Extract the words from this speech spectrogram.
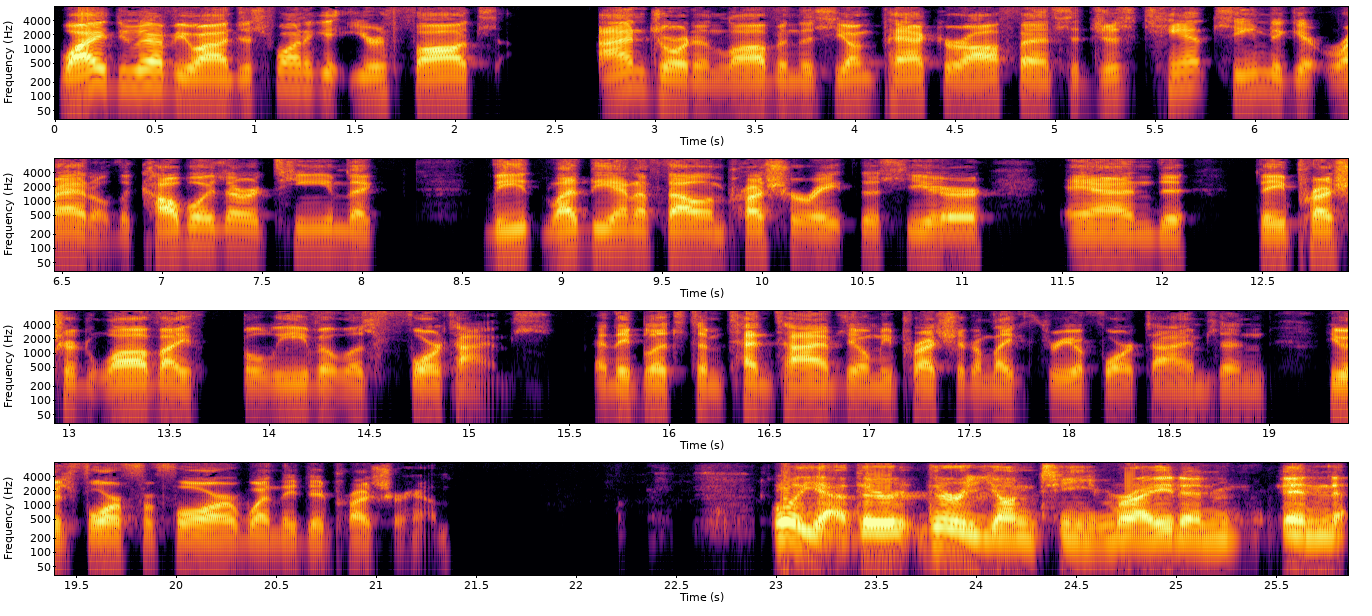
why I do have you on, just want to get your thoughts on Jordan Love and this young Packer offense that just can't seem to get rattled. The Cowboys are a team that led the NFL in pressure rate this year, and they pressured Love, I believe it was four times. And they blitzed him 10 times. They only pressured him like three or four times, and he was four for four when they did pressure him. Well, yeah, they're they're a young team, right? And and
